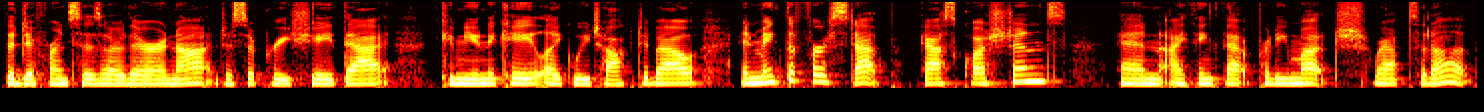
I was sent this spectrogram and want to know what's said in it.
the differences are there or not. Just appreciate that, communicate like we talked about, and make the first step. Ask questions. And I think that pretty much wraps it up.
